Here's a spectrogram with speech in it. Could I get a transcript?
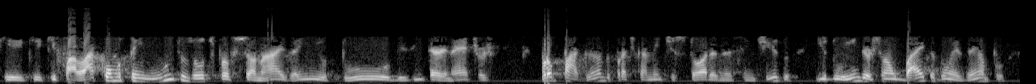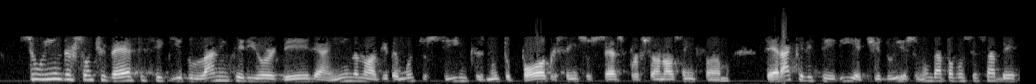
que, que, que falar, como tem muitos outros profissionais aí em YouTube, internet, hoje, propagando praticamente histórias nesse sentido, e do Whindersson é um baita de um exemplo. Se o Whindersson tivesse seguido lá no interior dele, ainda numa vida muito simples, muito pobre, sem sucesso profissional, sem fama, Será que ele teria tido isso? Não dá para você saber.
